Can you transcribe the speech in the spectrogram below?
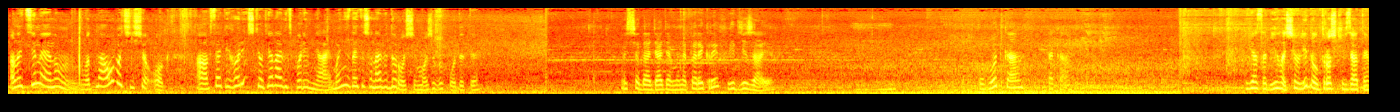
Але ціни, ну, от на овочі ще ок. А всякі горішки, от я навіть порівняю. Мені здається, що навіть дорожче може виходити. Ось сюди дядя мене перекрив, від'їжджає. Погодка така. Я забігла ще в Lidl трошки взяти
